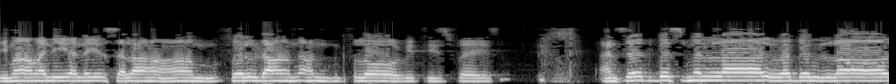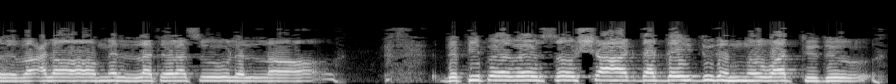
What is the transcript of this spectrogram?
Imam Ali alayhi salam fell down on the floor with his face and said, Bismillah wa billah wa ala millat Rasulullah. The people were so shocked that they didn't know what to do.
